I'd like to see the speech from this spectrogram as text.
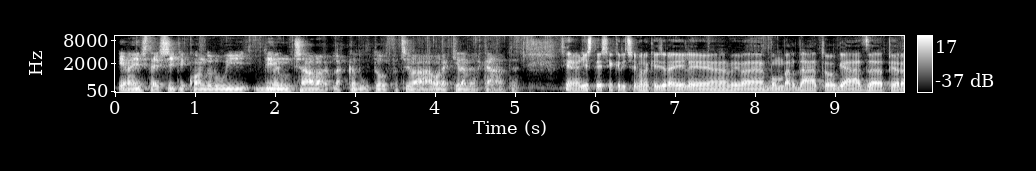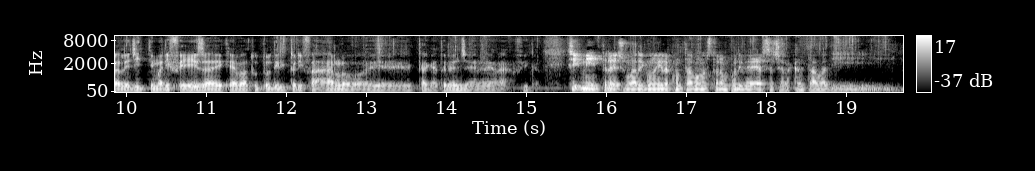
erano gli stessi che quando lui denunciava l'accaduto faceva orecchie da mercante. Sì, erano gli stessi che dicevano che Israele aveva bombardato Gaza per legittima difesa e che aveva tutto il diritto di farlo e cagate del genere a raffica. Sì, mentre insomma Rigoni raccontava una storia un po' diversa, cioè raccontava di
